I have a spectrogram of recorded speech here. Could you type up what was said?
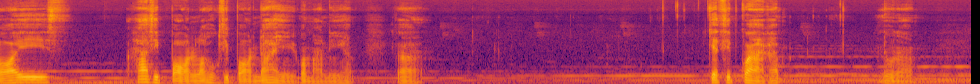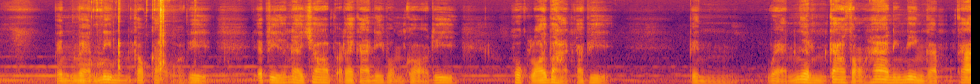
ร้อยห้าสิบปอนด์ร้อยหกสิบปอนด์ได้ประมาณนี้ครับ ก็เจ็ดสิบกว่าครับดูนะครับ เป็นแหวนนิ่มเก่าๆครับพี่เอฟซีท่านใดชอบรายการนี้ผมขอที่หกร้อยบาทครับพี่ เป็นแหวนเงิน 925 นิ่งๆครับ ค่า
